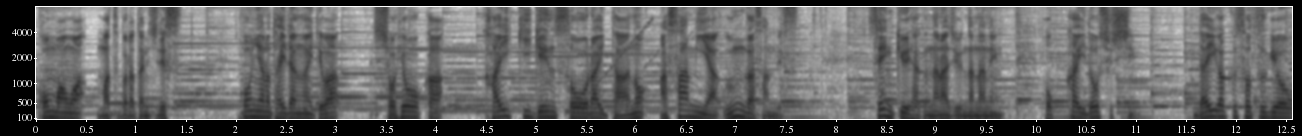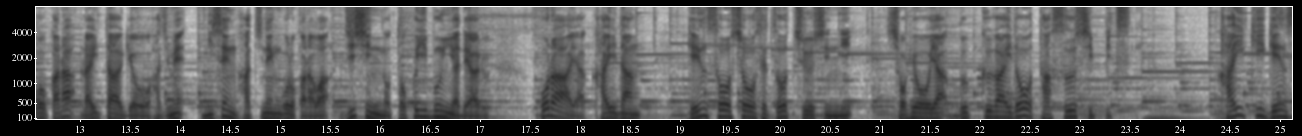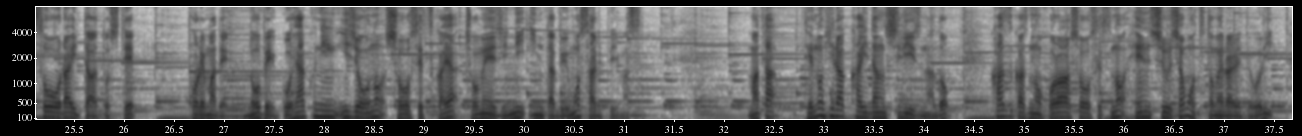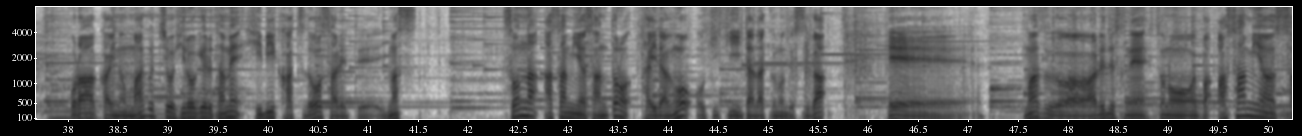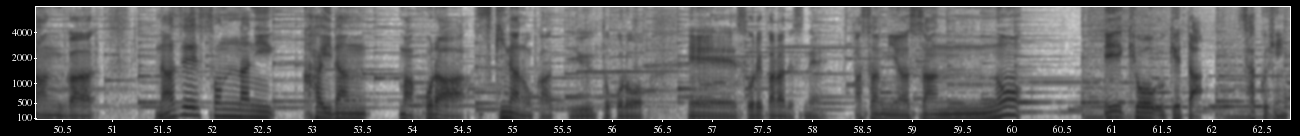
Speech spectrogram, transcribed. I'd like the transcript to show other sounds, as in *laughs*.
こんばんは松原谷です。今夜の対談相手は書評家怪奇幻想ライターの朝宮運河さんです。1977年北海道出身。大学卒業後からライター業を始め2008年頃からは自身の得意分野であるホラーや怪談幻想小説を中心に書評やブックガイドを多数執筆。怪奇幻想ライターとしてこれまで延べ500人以上の小説家や著名人にインタビューもされています。また手のひら怪談シリーズなど数々のホラー小説の編集者も務められておりホラー界の間口を広げるため日々活動されています。そんな朝宮さんとの対談をお聞きいただくのですが、えー、まずはあれですね。そのやっぱ朝宮さんがなぜそんなに怪談まあホラー好きなのかっていうところ、えー、それからですね朝宮さんの影響を受けた作品。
